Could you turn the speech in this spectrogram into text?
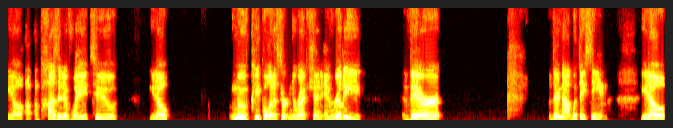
you know a, a positive way to you know move people in a certain direction. And really they're they're not what they seem. You know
